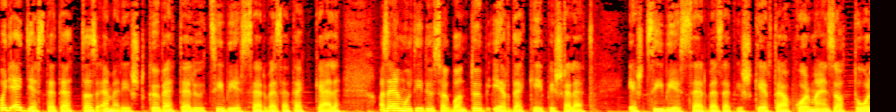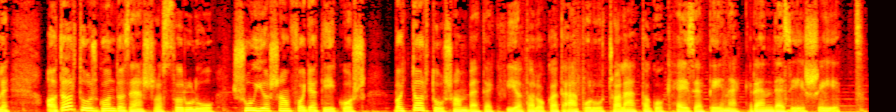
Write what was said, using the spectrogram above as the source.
hogy egyeztetett az emelést követelő civil szervezetekkel. Az elmúlt időszakban több érdekképviselet és civil szervezet is kérte a kormányzattól a tartós gondozásra szoruló, súlyosan fogyatékos vagy tartósan beteg fiatalokat ápoló családtagok helyzetének rendezését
